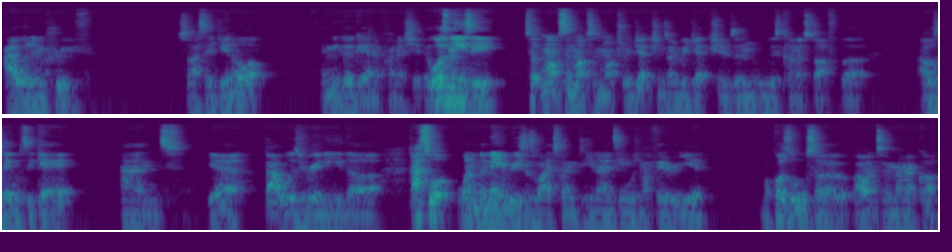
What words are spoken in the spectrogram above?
I will improve. So I said, you know what? Let me go get an apprenticeship. It wasn't easy. took months and months and months, rejections and rejections and all this kind of stuff, but I was able to get it. And yeah, that was really the that's what one of the main reasons why 2019 was my favorite year. Because also I went to America,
